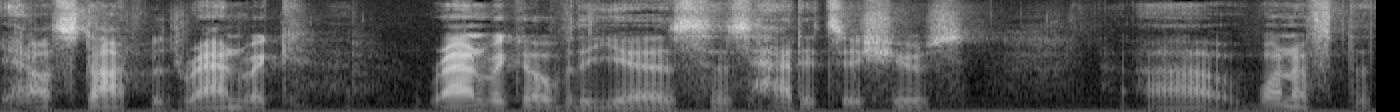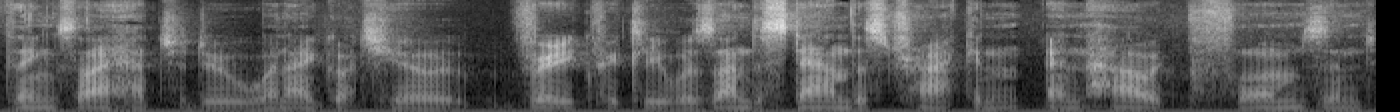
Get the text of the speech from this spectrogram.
Yeah, I'll start with Randwick. Randwick over the years has had its issues. Uh, one of the things I had to do when I got here very quickly was understand this track and, and how it performs. And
